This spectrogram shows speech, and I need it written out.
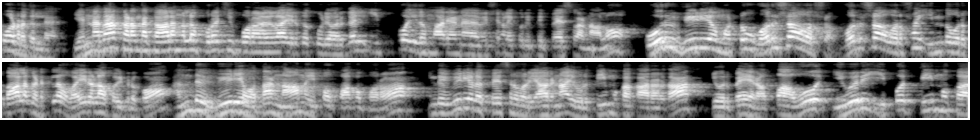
போடுறது இல்ல என்னதான் கடந்த காலங்கள்ல புரட்சி போராளிகளா இருக்கக்கூடியவர்கள் இப்போ இந்த மாதிரியான விஷயங்களை குறித்து பேசலனாலும் ஒரு வீடியோ மட்டும் வருஷா வருஷம் வருஷா வருஷம் இந்த ஒரு காலகட்டத்துல வைரலா போயிட்டு இருக்கோம் அந்த வீடியோவை தான் நாம இப்போ பார்க்க போறோம். இந்த வீடியோல பேசுறவர் யாருன்னா இவர் திமுக காரர் தான். இவர் பெயர் அப்பாவு. இவரு இப்போ திமுக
